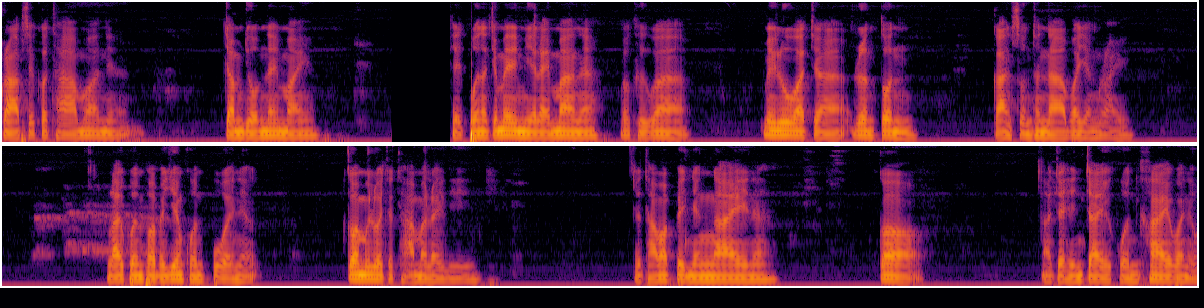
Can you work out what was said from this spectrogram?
กราบเสร็จก็ถามว่าเนี่ยจำโยมได้ไหม เหตุผลอาจจะไม่มีอะไรมากนะ ก็คือว่าไม่รู้ว่าจะเริ่มต้นการสนทนาว่าอย่างไร หลายคนพอไปเยี่ยมคนป่วยเนี่ย ก็ไม่รู้จะถามอะไรดี จะถามว่าเป็นยังไงนะ ก็อาจจะเห็นใจคนไข้ว่าเนี่ย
